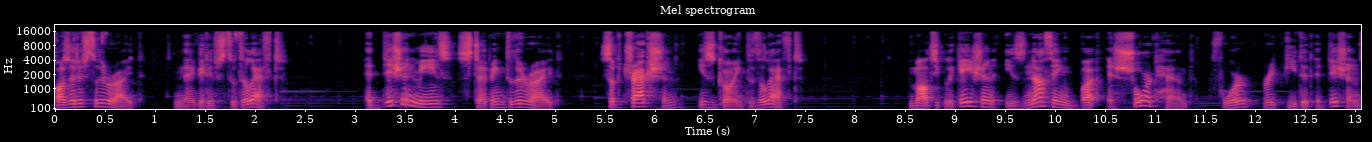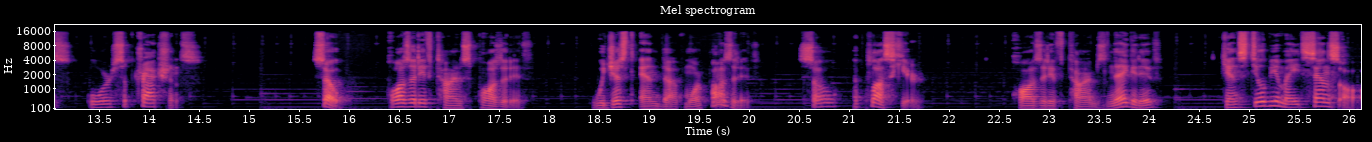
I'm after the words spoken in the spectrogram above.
positives to the right, negatives to the left. Addition means stepping to the right, subtraction is going to the left. Multiplication is nothing but a shorthand for repeated additions or subtractions. So, positive times positive. We just end up more positive, so a plus here. Positive times negative can still be made sense of.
